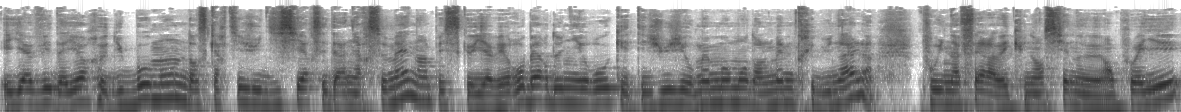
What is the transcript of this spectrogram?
Et il y avait d'ailleurs du beau monde dans ce quartier judiciaire ces dernières semaines, hein, puisqu'il y avait Robert De Niro qui était jugé au même moment dans le même tribunal pour une affaire avec une ancienne employée,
